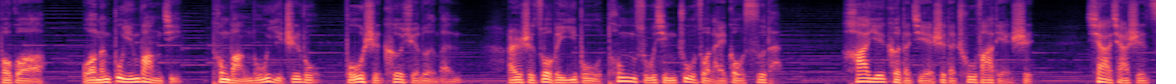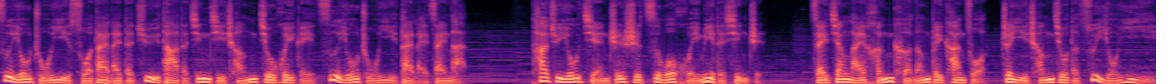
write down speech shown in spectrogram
不过，我们不应忘记，《通往奴役之路》不是科学论文，而是作为一部通俗性著作来构思的。哈耶克的解释的出发点是。恰恰是自由主义所带来的巨大的经济成就会给自由主义带来灾难，它具有简直是自我毁灭的性质，在将来很可能被看作这一成就的最有意义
